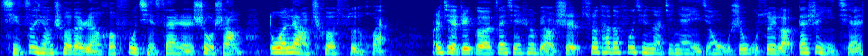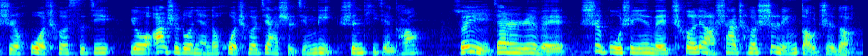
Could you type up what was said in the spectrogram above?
骑自行车的人和父亲三人受伤，多辆车损坏。而且这个詹先生表示说，他的父亲呢今年已经五十五岁了，但是以前是货车司机，有二十多年的货车驾驶经历，身体健康。所以家人认为事故是因为车辆刹车失灵导致的。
